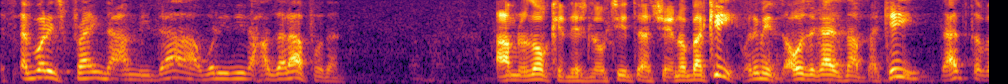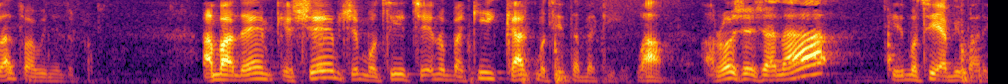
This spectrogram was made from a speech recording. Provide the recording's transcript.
If everybody's praying the עמידה, what do you need a חזרה for then? אמר לו כדי להוציא את שאינו בקיא. What do you mean? It's always the guy who's not בקיא? That's, the, that's why we need it from. אמר להם, כשם שמוציא את שאינו בקיא, כך מוציא את הבקיא. וואו, הראש השנה, מוציא everybody.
